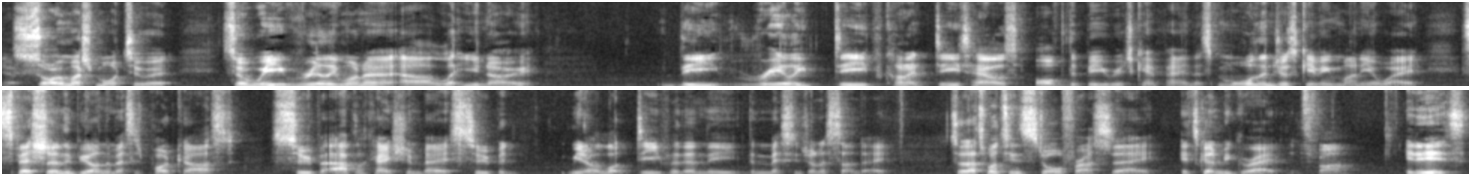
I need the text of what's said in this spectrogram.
Yep. So much more to it. So we really want to uh, let you know the really deep kind of details of the Be Rich campaign. That's more than just giving money away, especially in the Beyond the Message podcast. Super application based, super, you know, a lot deeper than the, the message on a Sunday. So that's what's in store for us today. It's going to be great. It's fun. It is.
